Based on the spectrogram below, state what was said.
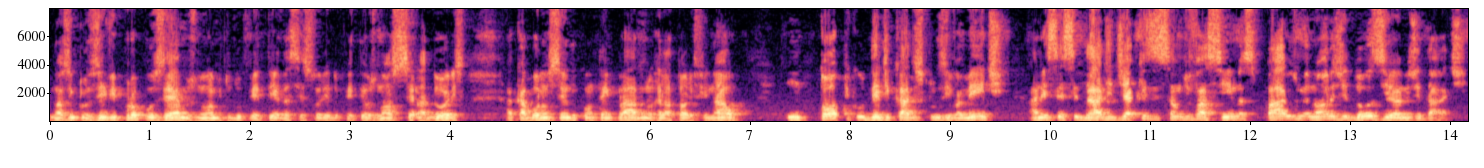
nós, inclusive, propusemos no âmbito do PT, da assessoria do PT, os nossos senadores acabaram sendo contemplados no relatório final, um tópico dedicado exclusivamente à necessidade de aquisição de vacinas para os menores de 12 anos de idade.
